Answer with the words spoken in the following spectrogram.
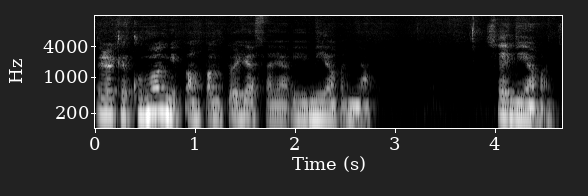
이렇게 구멍이 뻥뻥 뚫렸어요. 이 미역은요. 새미역은.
